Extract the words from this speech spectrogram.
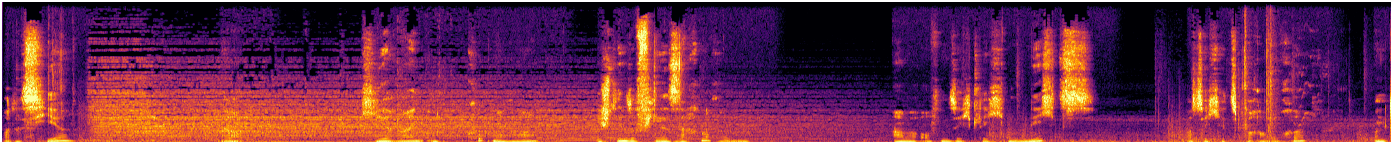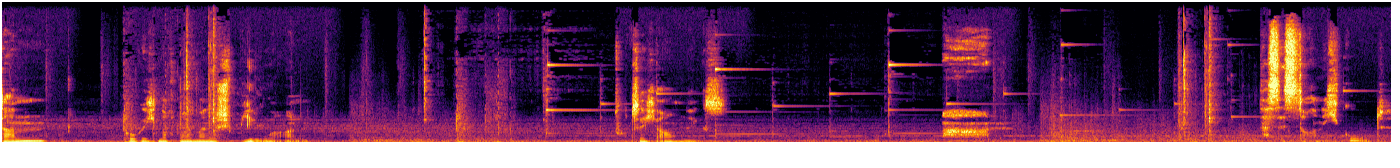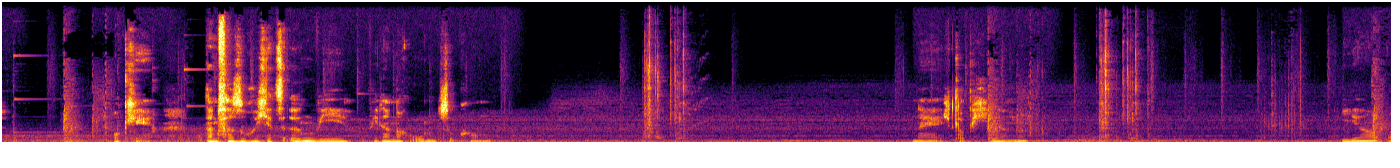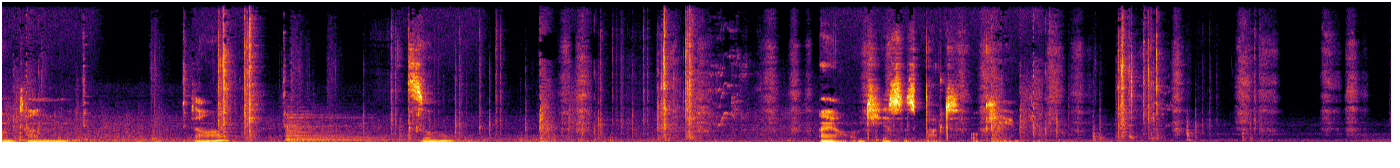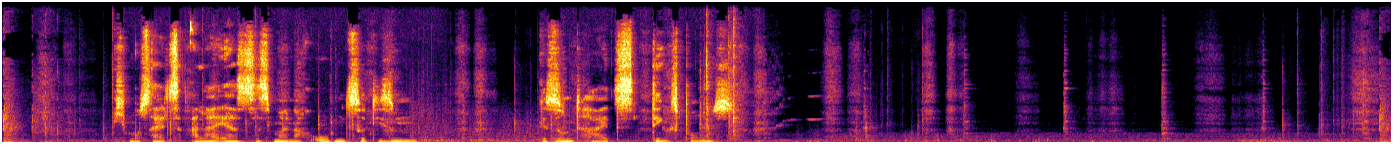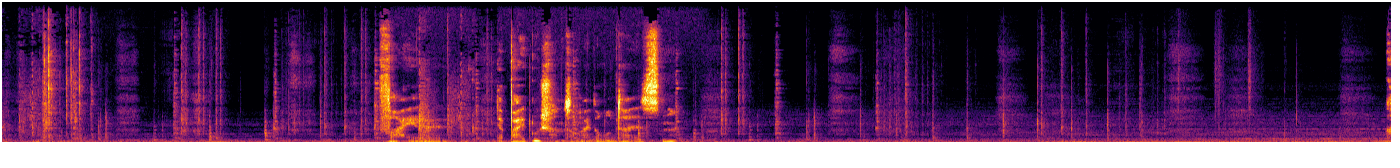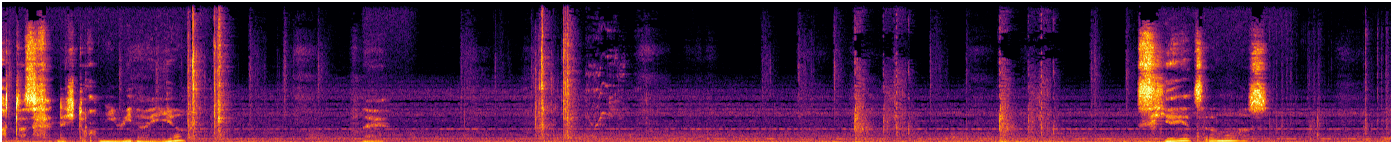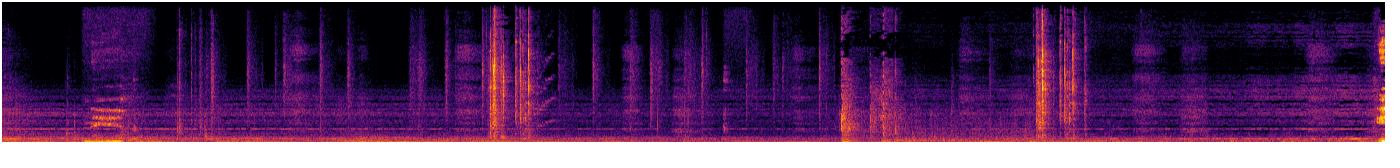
War das hier? Ja. Hier rein und guck noch mal. Hier stehen so viele Sachen rum. Aber offensichtlich nichts, was ich jetzt brauche. Und dann gucke ich noch mal meine Spieluhr an. Tut sich auch nichts. Das ist doch nicht gut. Okay, dann versuche ich jetzt irgendwie wieder nach oben zu kommen. Nee, ich glaube hier, ne? Hier und dann da. So. Ah ja, und hier ist das Bad. Okay. Ich muss als allererstes mal nach oben zu diesem Gesundheitsdingsbums.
